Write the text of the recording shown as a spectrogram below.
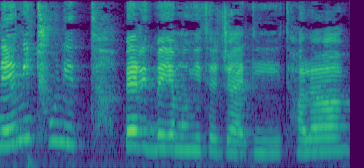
نمی‌تونید برید به یه محیط جدید حالا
